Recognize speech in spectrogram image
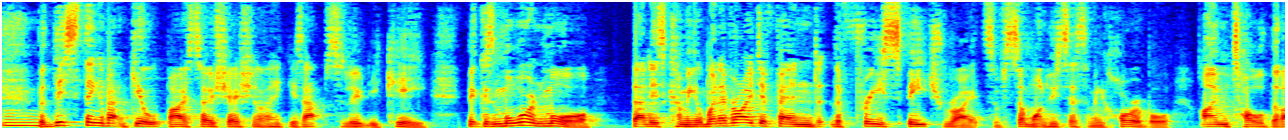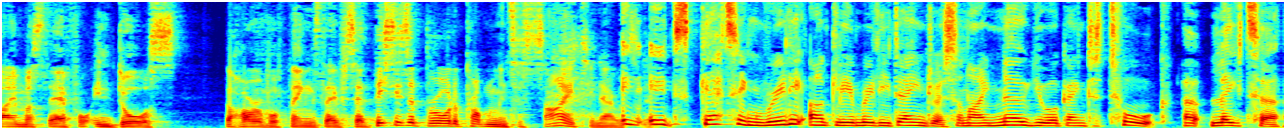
Mm. But this thing about guilt by association, I think, is absolutely key because more and more that is coming. Up. Whenever I defend the free speech rights of someone who says something horrible, I'm told that I must therefore endorse the horrible things they've said. This is a broader problem in society now, it, it? It's getting really ugly and really dangerous. And I know you are going to talk uh, later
